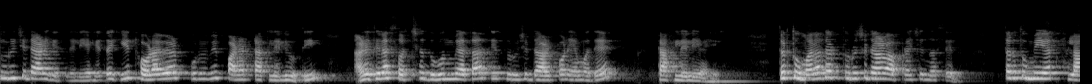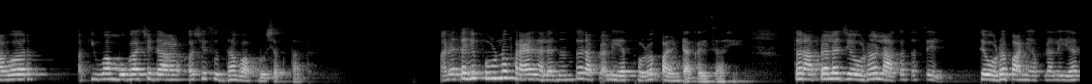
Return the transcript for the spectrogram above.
तुरीची डाळ घेतलेली आहे. तर ही थोडा वेळ पूर्वी मी पाण्यात टाकलेली होती आणि तिला स्वच्छ धुवून मी आता ती तुरीची डाळ पण यामध्ये टाकलेली आहे. तर तुम्हाला जर तुरीची डाळ वापरायची नसेल तर तुम्ही यात फ्लावर किंवा मुगाची डाळ अशी सुद्धा वापरू शकतात. आणि आता हे पूर्ण फ्राय झाल्यानंतर आपल्याला यात थोडं पाणी टाकायचं आहे. तर आपल्याला जेवढं लागत असेल तेवढं पाणी आपल्याला यात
